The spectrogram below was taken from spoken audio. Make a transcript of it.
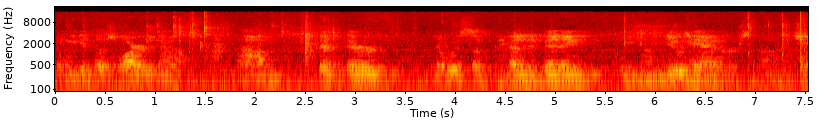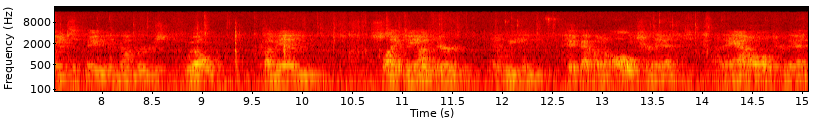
and we get those large enough, um, they're, they're, you know, with some competitive bidding, we do have uh, a chance that maybe the numbers will come in slightly under, and we can pick up an alternate, an add alternate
